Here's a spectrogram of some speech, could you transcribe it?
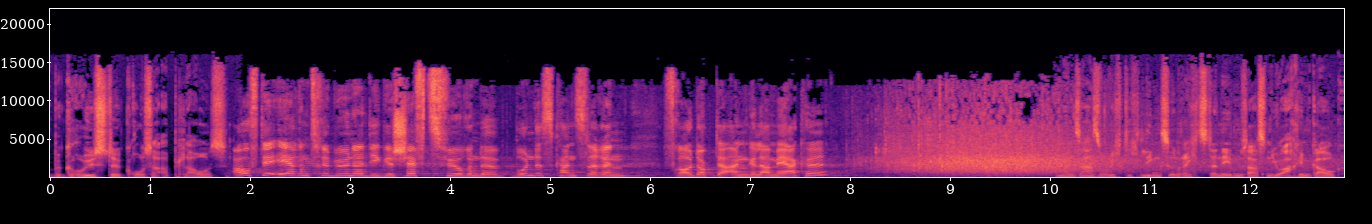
begrüßte, großer Applaus. Auf der Ehrentribüne die geschäftsführende Bundeskanzlerin Frau Dr. Angela Merkel. Man sah so richtig links und rechts daneben saßen Joachim Gauck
